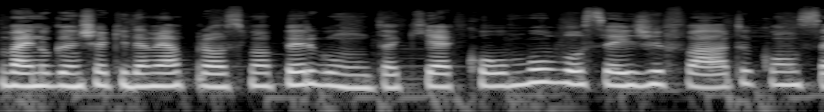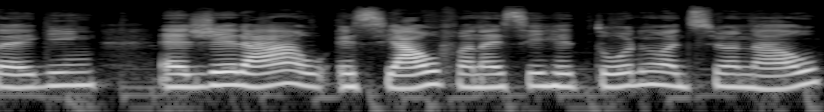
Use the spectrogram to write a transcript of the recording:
vai no gancho aqui da minha próxima pergunta, que é como vocês de fato conseguem é, gerar esse alfa, né? Esse retorno adicional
